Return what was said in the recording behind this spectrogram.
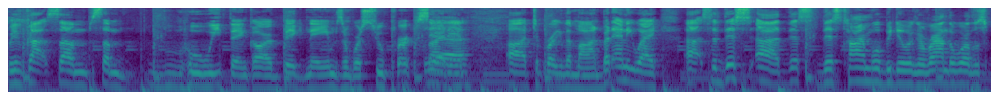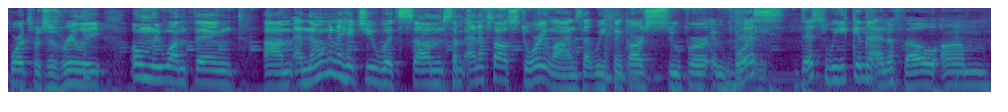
We've got some some who we think are big names, and we're super excited Yeah. Uh, to bring them on. But anyway, uh, so this uh, this this time we'll be doing around the world of sports, which is really only one thing, um, and then we're gonna hit you with some some NFL storylines that we think are super important. This this week in the NFL, um,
